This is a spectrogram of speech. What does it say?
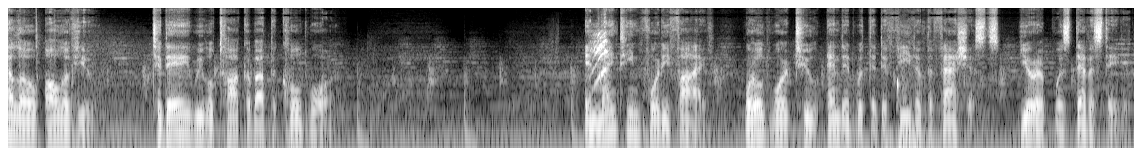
Hello all of you. Today we will talk about the Cold War. In 1945, World War II ended with the defeat of the fascists, Europe was devastated.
